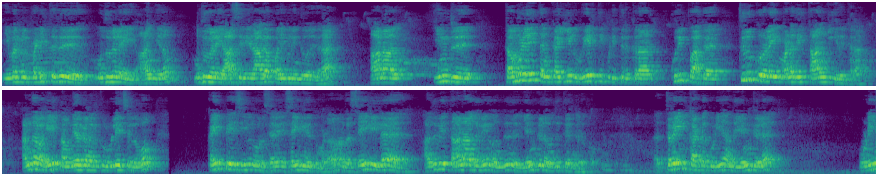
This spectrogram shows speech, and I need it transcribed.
இவர்கள் படித்தது முதுகலை ஆங்கிலம் முதுகலை ஆசிரியராக பணிபுரிந்து வருகிறார். ஆனால் இன்று தமிழை தன் கையில் உயர்த்தி பிடித்திருக்கிறார். குறிப்பாக திருக்குறளை மனதில் தாங்கி இருக்கிறார். அந்த வகையில் நம் நேர்களுக்கு உள்ளே செல்லுவோம். கைபேசியில் ஒரு செ- செயலி இருக்கு மேடம். அந்த செயலியில அதுவே தானாகவே வந்து எண்களை வந்து தேர்ந்தெடுக்கும். திரையில் காட்டக்கூடிய அந்த எண்களை உடைய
